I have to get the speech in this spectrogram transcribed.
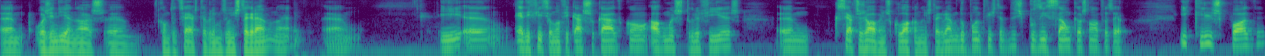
Um, hoje em dia nós, um, como tu disseste, abrimos o Instagram, não é? Um, e é difícil não ficar chocado com algumas fotografias que certos jovens colocam no Instagram do ponto de vista de exposição que eles estão a fazer e que lhes pode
